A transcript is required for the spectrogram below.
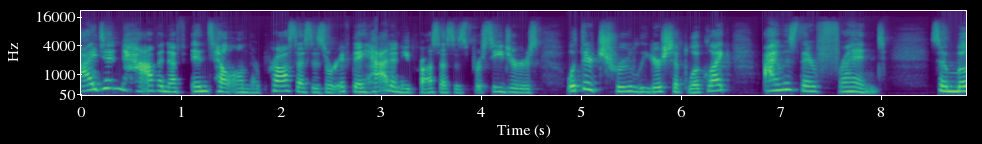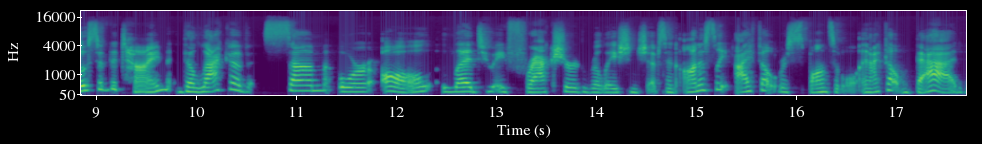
I didn't have enough intel on their processes or if they had any processes, procedures, what their true leadership looked like. I was their friend. So, most of the time, the lack of some or all led to a fractured relationships. And honestly, I felt responsible and I felt bad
